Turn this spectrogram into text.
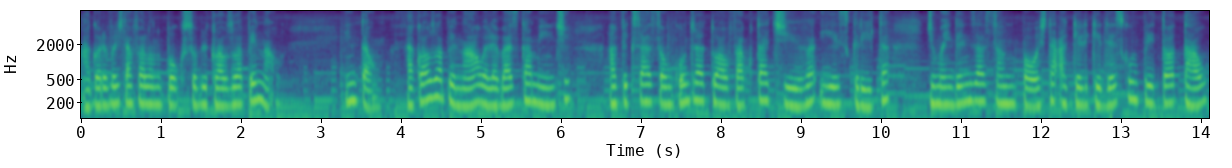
agora eu vou estar falando um pouco sobre cláusula penal. Então, a cláusula penal é basicamente a fixação contratual facultativa e escrita de uma indenização imposta àquele que descumprir total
